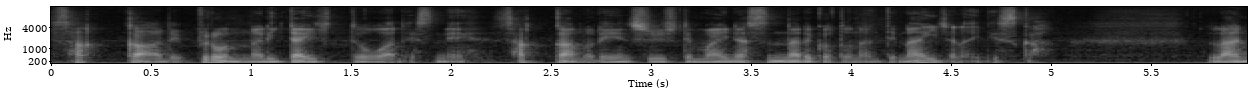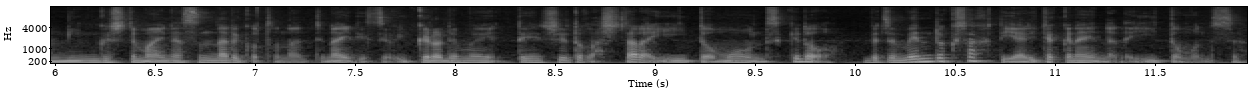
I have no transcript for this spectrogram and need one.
サッカーでプロになりたい人はですね、サッカーの練習してマイナスになることなんてないじゃないですか。ランニングしてマイナスになることなんてないですよ。いくらでも練習とかしたらいいと思うんですけど、別にめんどくさくてやりたくないならいいと思うんですよ。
